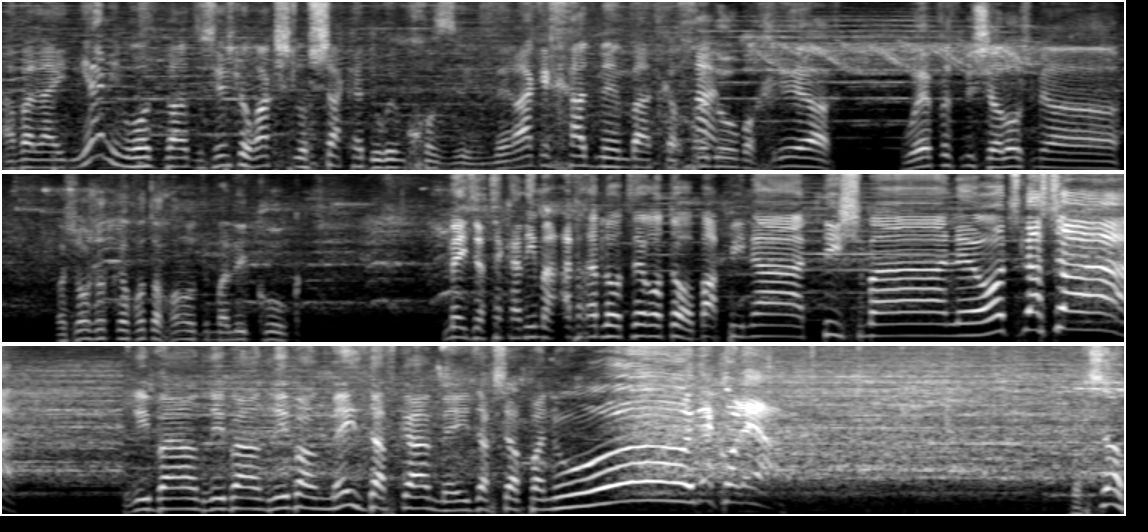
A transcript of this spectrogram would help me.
אבל העניין עם רוטברט זה שיש לו רק שלושה כדורים חוזרים, ורק אחד מהם בהתקפה. הוא מכריח, הוא אפס משלוש מה... בשלוש התקפות האחרונות עם עלי קוק. מייז יוצא קדימה, אף אחד לא עוצר אותו, בפינה, טישמן לעוד שלושה! ריבאונד, ריבאונד, ריבאונד, מייז דווקא, מייז עכשיו פנוי, וקולע! ועכשיו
